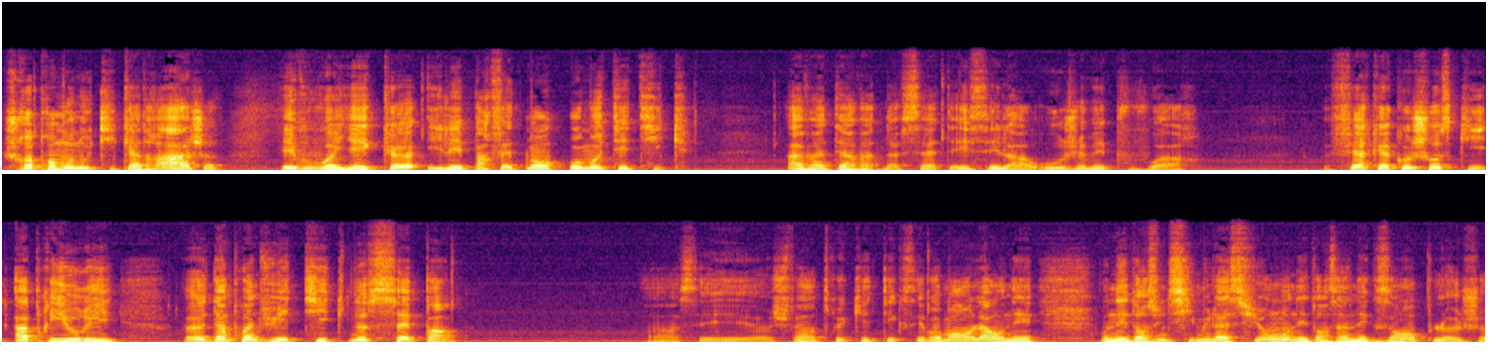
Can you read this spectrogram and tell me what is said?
je reprends mon outil cadrage, et vous voyez qu'il est parfaitement homothétique à 21-29-7 et c'est là où je vais pouvoir faire quelque chose qui, a priori, euh, d'un point de vue éthique, ne se fait pas. Hein, euh, je fais un truc éthique, c'est vraiment là, on est, on est dans une simulation, on est dans un exemple, je,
